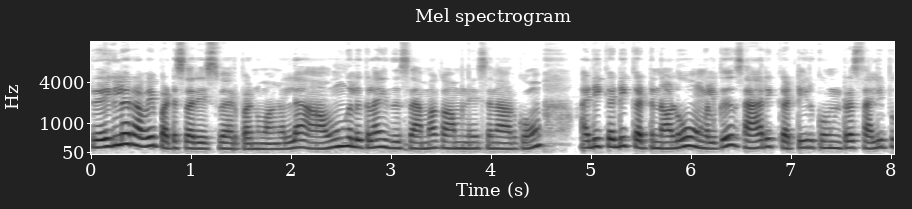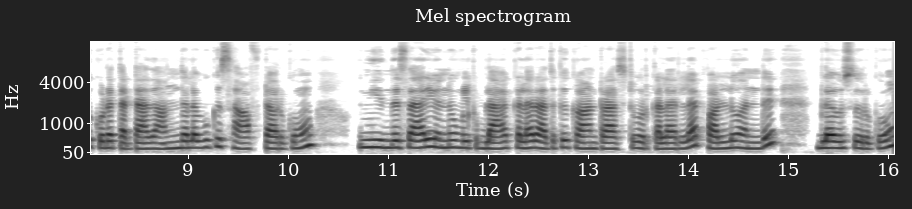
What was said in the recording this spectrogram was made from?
ரெகுலராகவே பட்டு சாரீஸ் வேர் பண்ணுவாங்கள்ல அவங்களுக்கெல்லாம் இது செம காம்பினேஷனாக இருக்கும். அடிக்கடி கட்டினாலும் உங்களுக்கு சாரீ கட்டியிருக்குன்ற சலிப்பு கூட தட்டாது அந்தளவுக்கு சாஃப்டாக இருக்கும். இந்த சாரீ வந்து உங்களுக்கு பிளாக் கலர் அதுக்கு கான்ட்ராஸ்ட் ஒரு கலரில் பல்லு வந்து ப்ளவுஸ் இருக்கும்.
